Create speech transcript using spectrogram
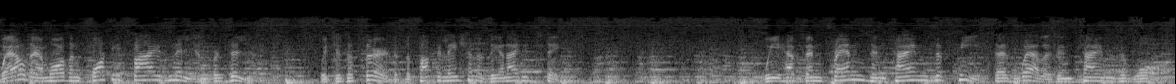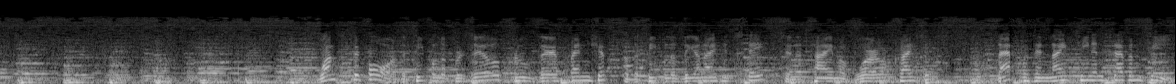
Well, there are more than 45 million Brazilians, which is a third of the population of the United States. We have been friends in times of peace as well as in times of war. Once before, the people of Brazil proved their friendship for the people of the United States in a time of world crisis. That was in 1917.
